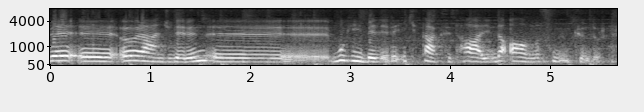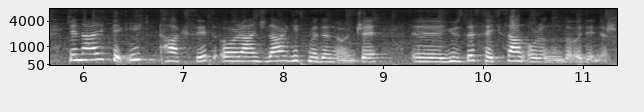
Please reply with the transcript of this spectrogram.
ve e, öğrencilerin e, bu hibeleri iki taksit halinde alması mümkündür. Genellikle ilk taksit öğrenciler gitmeden önce e, %80 oranında ödenir.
